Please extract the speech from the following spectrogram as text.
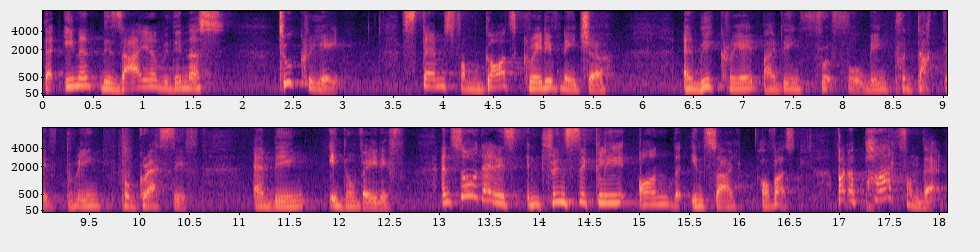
that inner desire within us to create stems from God's creative nature, and we create by being fruitful, being productive, being progressive, and being innovative. And so that is intrinsically on the inside of us. But apart from that,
